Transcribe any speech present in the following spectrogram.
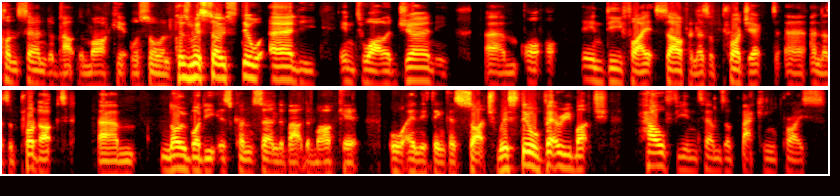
concerned about the market or so on because we're so still early into our journey um, in DeFi itself and as a project uh, and as a product. Um, nobody is concerned about the market or anything as such. We're still very much healthy in terms of backing price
